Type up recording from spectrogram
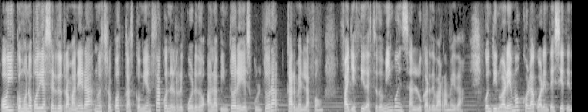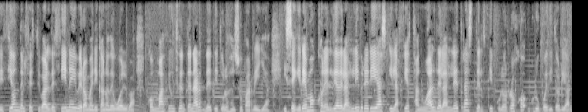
Hoy, como no podía ser de otra manera, nuestro podcast comienza con el recuerdo a la pintora y escultora Carmen Lafón, fallecida este domingo en Sanlúcar de Barrameda. Continuaremos con la 47 edición del Festival de Cine Iberoamericano de Huelva, con más de un centenar de títulos en su parrilla, y seguiremos con el Día de las Librerías y la fiesta anual de las letras del Círculo Rojo Grupo Editorial.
